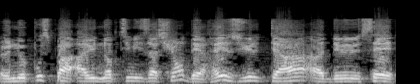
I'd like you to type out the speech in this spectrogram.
ne pousse pas à une optimisation des résultats de ces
